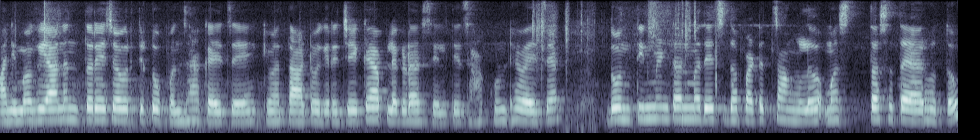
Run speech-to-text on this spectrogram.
आणि मग यानंतर याच्यावरती टोपण झाकायचं आहे किंवा ताट वगैरे जे काय आपल्याकडं असेल ते झाकून ठेवायचं आहे दोन तीन मिनटांमध्येच धपाटं चांगलं मस्त असं तयार होतं.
